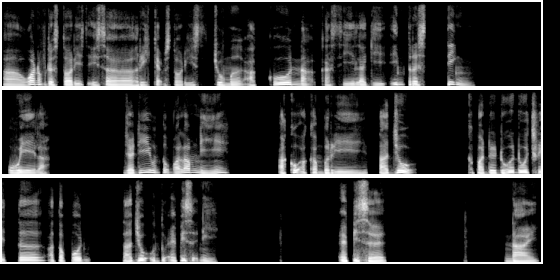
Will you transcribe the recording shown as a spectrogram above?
uh, one of the stories is a recap stories. Cuma aku nak kasih lagi interesting way lah. Jadi untuk malam ni, aku akan beri tajuk kepada dua-dua cerita ataupun tajuk untuk episod ni. Episod Night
